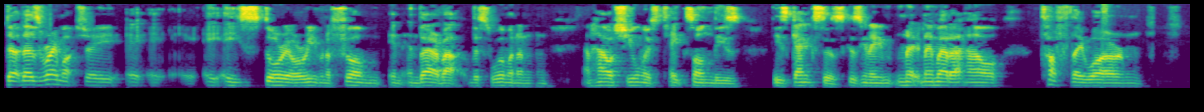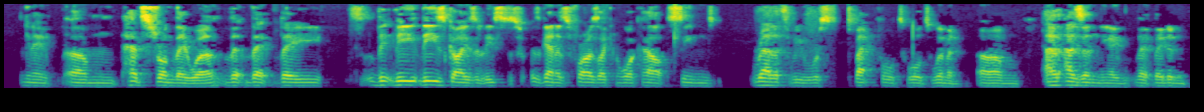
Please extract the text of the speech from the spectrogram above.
there's very much a, a, a, a story or even a film in, in there about this woman and and how she almost takes on these these gangsters. Because you know no, no, matter how tough they were and you know um, headstrong they were, they, they, they the, these guys at least again as far as I can work out seemed relatively respectful towards women, um, as, as, in you know they, they, didn't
